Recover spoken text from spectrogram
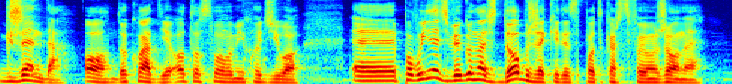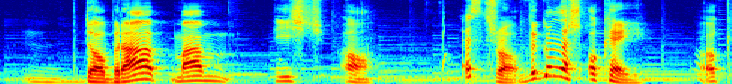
grzęda. O, dokładnie, o to słowo mi chodziło. E, powinieneś wyglądać dobrze, kiedy spotkasz swoją żonę. Dobra, mam iść. O. Estro, wyglądasz ok. Ok.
